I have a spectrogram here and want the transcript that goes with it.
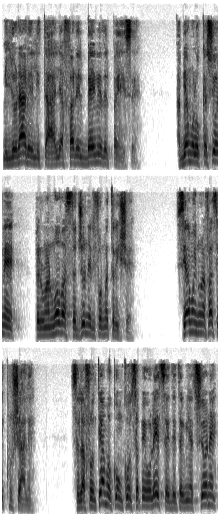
migliorare l'Italia, fare il bene del Paese. Abbiamo l'occasione per una nuova stagione riformatrice. Siamo in una fase cruciale. Se l'affrontiamo con consapevolezza e determinazione,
